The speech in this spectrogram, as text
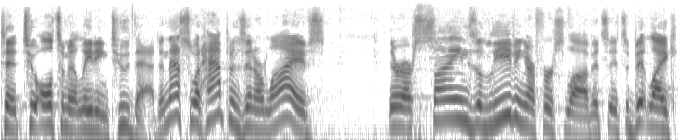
to to ultimate leading to that. And that's what happens in our lives there are signs of leaving our first love. It's, it's a bit like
